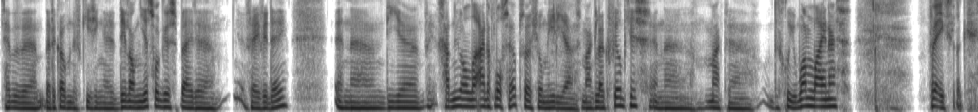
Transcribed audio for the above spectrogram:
hebben we bij de komende verkiezingen Dylan Jesselgus bij de VVD. En die gaat nu al aardig los hè, op social media. Ze maakt leuke filmpjes en maakt de goede one-liners. Vreselijk.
